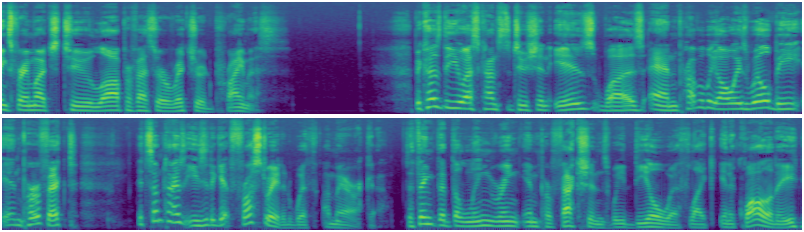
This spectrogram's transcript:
Thanks very much to law professor Richard Primus. Because the U.S. Constitution is, was, and probably always will be imperfect, it's sometimes easy to get frustrated with America, to think that the lingering imperfections we deal with, like inequality,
